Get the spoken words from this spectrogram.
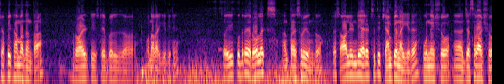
ಶಫೀಕ್ ಅಹಮದ್ ಅಂತ. ರಾಯಲ್ಟಿ ಸ್ಟೇಬಲ್ ಓನರ್ ಆಗಿದ್ದೀನಿ ಸೊ ಈ ಕುದುರೆ ರೋಲೆಕ್ಸ್ ಅಂತ ಹೆಸರು ಇಂದು ಪ್ಲಸ್ ಆಲ್ ಇಂಡಿಯಾ ಎರಡು ಸತಿ ಚಾಂಪಿಯನ್ ಆಗಿದೆ. ಪುಣೆ ಶೋ ಜಸರಾ ಶೋ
